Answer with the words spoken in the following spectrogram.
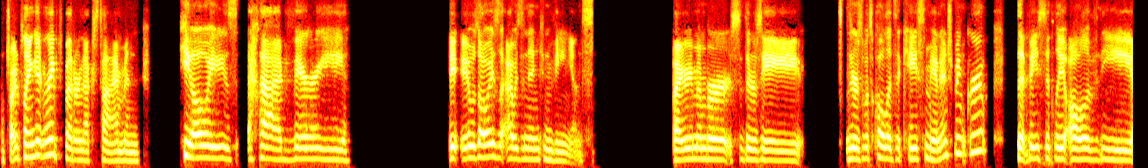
I'll try to plan getting raped better next time. And he always had very it, it was always i was an inconvenience. I remember so there's a there's what's called it's a case management group that basically all of the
